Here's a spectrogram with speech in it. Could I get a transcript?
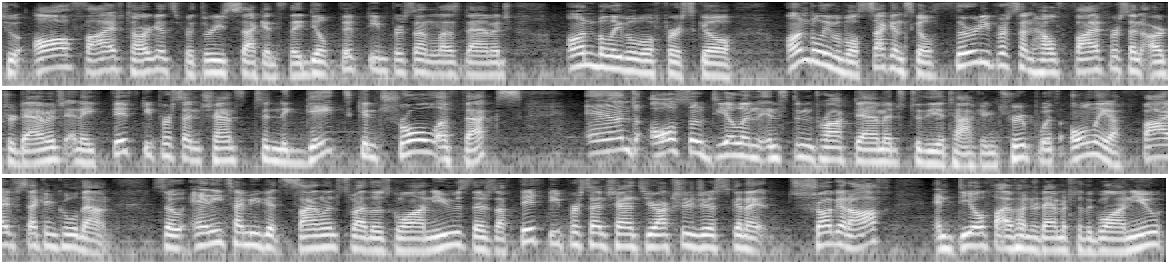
to all five targets for three seconds. They deal 15 percent less damage. Unbelievable first skill. Unbelievable second skill 30 percent health 5 percent archer damage and a 50 percent chance to negate control effects and also deal an instant proc damage to the attacking troop with only a five second cooldown. So anytime you get silenced by those Guan Yus there's a 50 percent chance you're actually just gonna shrug it off and deal 500 damage to the Guan Yu.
